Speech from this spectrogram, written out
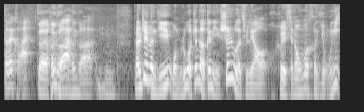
特别可爱。对，很可爱，很可爱，嗯。但是这问题，我们如果真的跟你深入的去聊，会显得我们很油腻，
